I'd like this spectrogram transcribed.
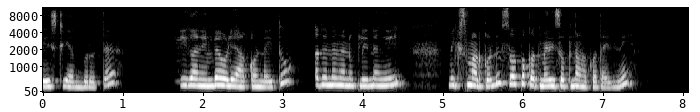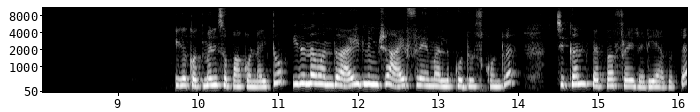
ಟೇಸ್ಟಿಯಾಗಿ ಬರುತ್ತೆ. ಈಗ ನಿಂಬೆ ಹುಳಿ ಹಾಕ್ಕೊಂಡಾಯಿತು ಅದನ್ನು ನಾನು ಕ್ಲೀನಾಗಿ ಮಿಕ್ಸ್ ಮಾಡಿಕೊಂಡು ಸ್ವಲ್ಪ ಕೊತ್ತಂಬರಿ ಸೊಪ್ಪನ್ನ ಹಾಕೋತಾ ಇದ್ದೀನಿ. ಈಗ ಕೊತ್ತಂಬರಿ ಸೊಪ್ಪು ಹಾಕ್ಕೊಂಡಾಯಿತು ಇದನ್ನು ಒಂದು ಐದು ನಿಮಿಷ ಐ ಫ್ಲೇಮಲ್ಲಿ ಕುದಿಸ್ಕೊಂಡ್ರೆ ಚಿಕನ್ ಪೆಪ್ಪರ್ ಫ್ರೈ ರೆಡಿ ಆಗುತ್ತೆ.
